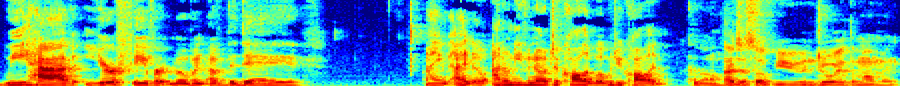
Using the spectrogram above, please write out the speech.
we have your favorite moment of the day. I, I don't I don't even know what to call it. What would you call it, Khalil? I just hope you enjoy the moment.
